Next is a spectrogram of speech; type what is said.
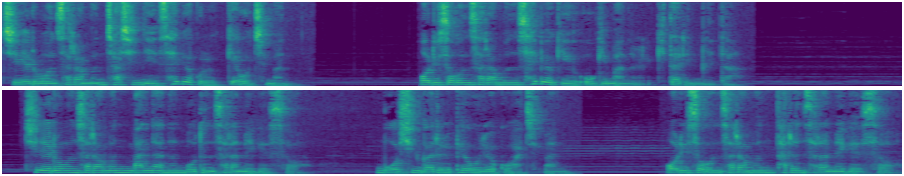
지혜로운 사람은 자신이 새벽을 깨우지만 어리석은 사람은 새벽이 오기만을 기다립니다. 지혜로운 사람은 만나는 모든 사람에게서 무엇인가를 배우려고 하지만 어리석은 사람은 다른 사람에게서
